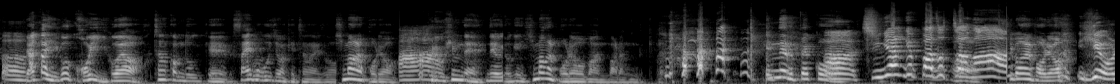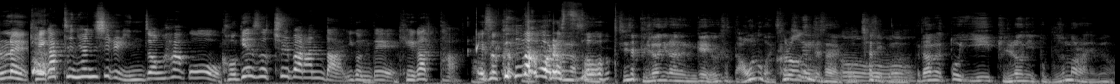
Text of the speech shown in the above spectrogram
어. 약간 이거 거의 이거야. 박찬욱 감독의 사이보그지만 괜찮아 해서 희망을 버려. 아. 그리고 힘내. 근데 여긴 희망을 버려만 말하는 느낌. 힘내는 뺐고 아 중요한 게 빠졌잖아 어, 희망을 버려. 이게 원래 개 같은 현실을 인정하고 거기에서 출발한다 이건데 개 같아 그래서 끝나버렸어 끝났어. 진짜 빌런이라는 게 여기서 나오는 거야. 그러네. 상징 대사야. 어, 그 차지고. 어. 그다음에 또 이 빌런이 또 무슨 말을 하냐면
